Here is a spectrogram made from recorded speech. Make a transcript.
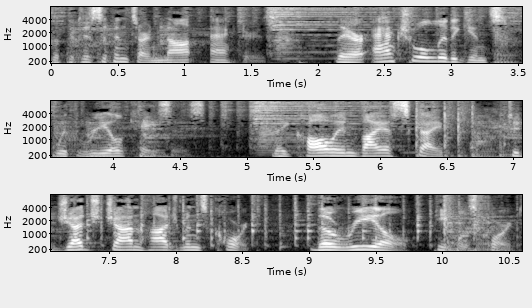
The participants are not actors. They are actual litigants with real cases. They call in via Skype to Judge John Hodgman's court, the real People's Court.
